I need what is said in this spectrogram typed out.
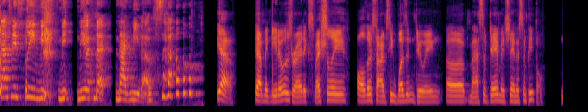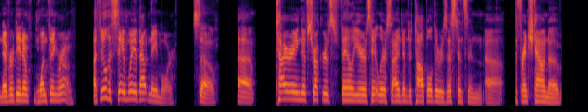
That's basically me, me, me with Ma- Magneto. So yeah, yeah. Magneto was right, especially all those times he wasn't doing uh, massive damage to innocent people. Never did a, one thing wrong. I feel the same way about Namor. So, uh, tiring of Strucker's failures, Hitler assigned him to topple the resistance in uh, the French town of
